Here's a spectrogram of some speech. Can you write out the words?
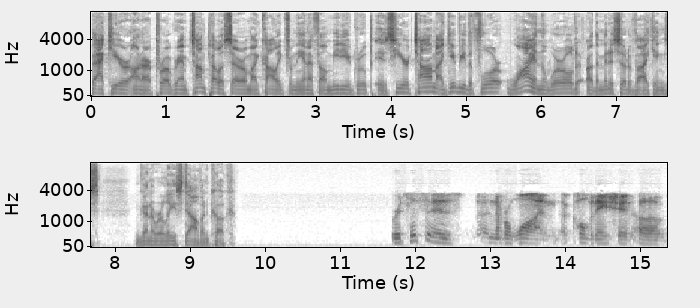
back here on our program. Tom Pelissero, my colleague from the NFL Media Group, is here. Tom, I give you the floor. Why in the world are the Minnesota Vikings going to release Dalvin Cook? Rich, this is uh, number one, a culmination of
